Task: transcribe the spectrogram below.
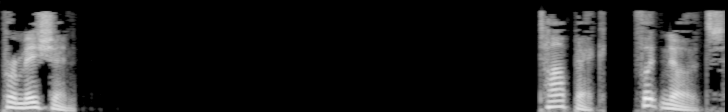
permission. Footnotes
